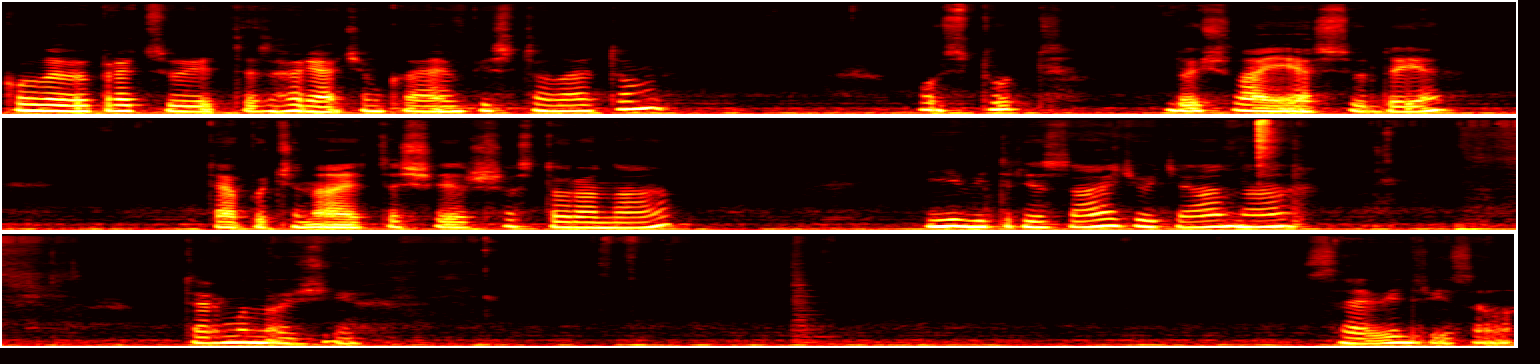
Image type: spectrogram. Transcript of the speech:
Коли ви працюєте з гарячим клеєм пістолетом, ось тут дійшла я сюди, де починається ширша сторона, і відрізаю я на термоножі. Все, відрізала.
